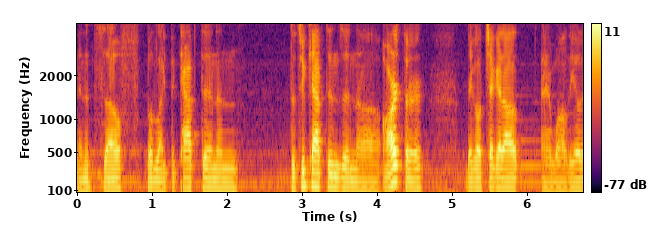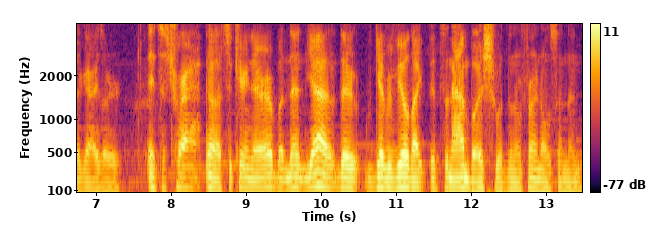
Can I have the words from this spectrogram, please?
in itself. But like the captain and the two captains and uh, Arthur, they go check it out. And while the other guys are It's a trap. uh, securing the area. But then, yeah, they get revealed like it's an ambush with the Infernos, and then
